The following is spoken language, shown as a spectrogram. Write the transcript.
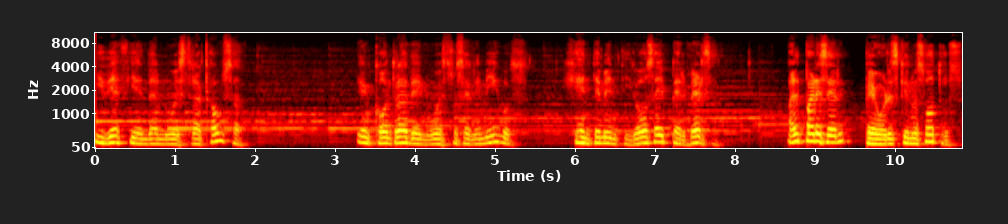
y defienda nuestra causa en contra de nuestros enemigos, gente mentirosa y perversa, al parecer peores que nosotros.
